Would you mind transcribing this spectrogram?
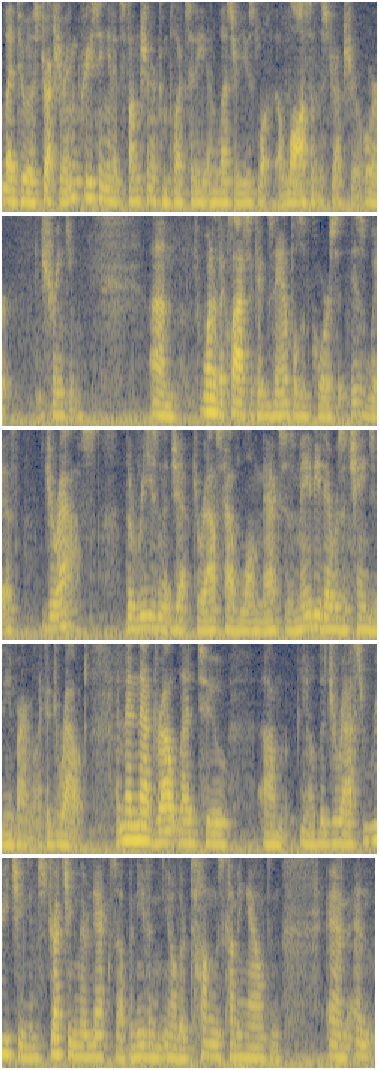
led to a structure increasing in its function or complexity, and lesser use, a loss of the structure or shrinking. Um, one of the classic examples, of course, is with giraffes. The reason that giraffes have long necks is maybe there was a change in the environment, like a drought, and then that drought led to um, you know the giraffes reaching and stretching their necks up, and even you know their tongues coming out, and and and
